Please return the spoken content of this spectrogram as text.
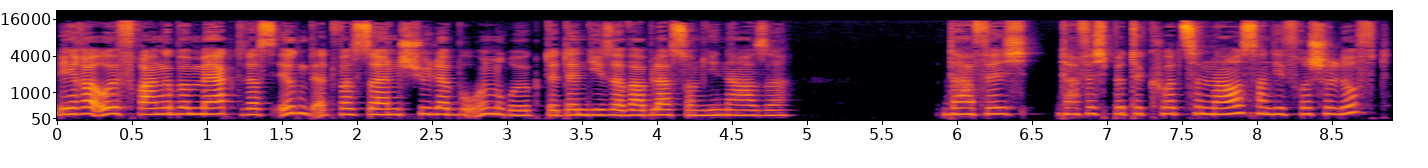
Lehrer Ulf Range bemerkte, dass irgendetwas seinen Schüler beunruhigte, denn dieser war blass um die Nase. Darf ich, darf ich bitte kurz hinaus an die frische Luft?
